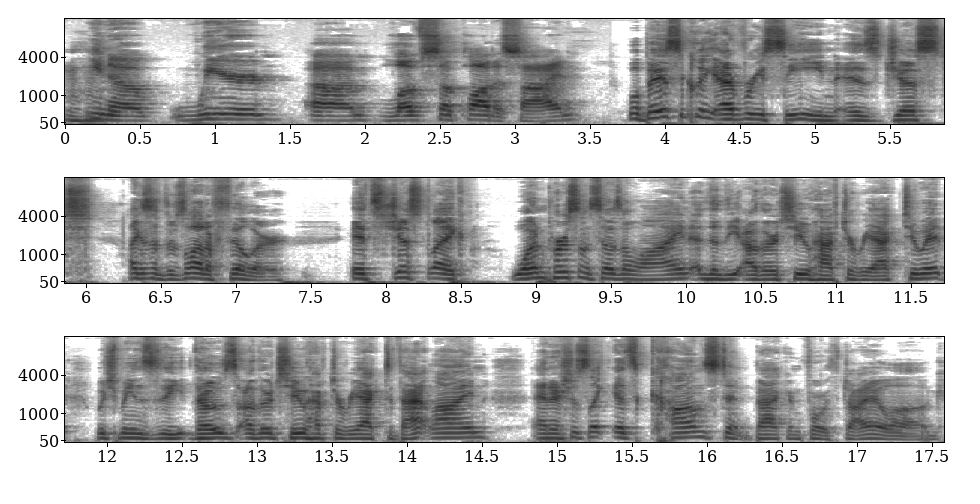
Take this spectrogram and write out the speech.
Mhm. You know, weird um, love subplot aside. Well, basically every scene is just like I said. There's a lot of filler. It's just like one person says a line, and then the other two have to react to it, which means the those other two have to react to that line, and it's just like it's constant back and forth dialogue.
